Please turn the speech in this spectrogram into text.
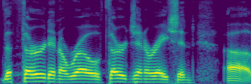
the third in a row, third generation. Uh,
